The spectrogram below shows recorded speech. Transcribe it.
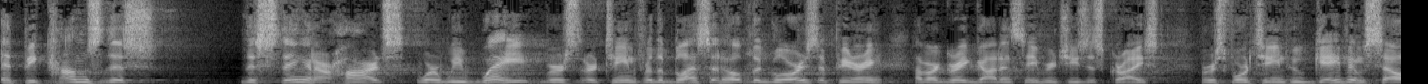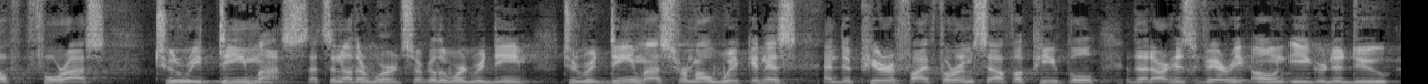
it becomes this, this thing in our hearts where we wait, verse 13, for the blessed hope, the glorious appearing of our great God and Savior, Jesus Christ. Verse 14, who gave Himself for us to redeem us. That's another word. Circle the word redeem. To redeem us from all wickedness and to purify for himself a people that are his very own, eager to do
